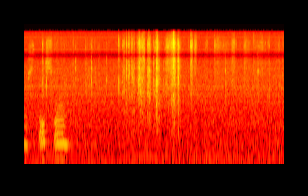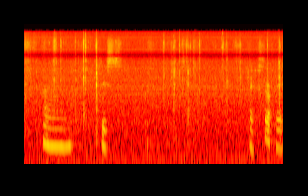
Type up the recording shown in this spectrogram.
There's this one. And this extra paper.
